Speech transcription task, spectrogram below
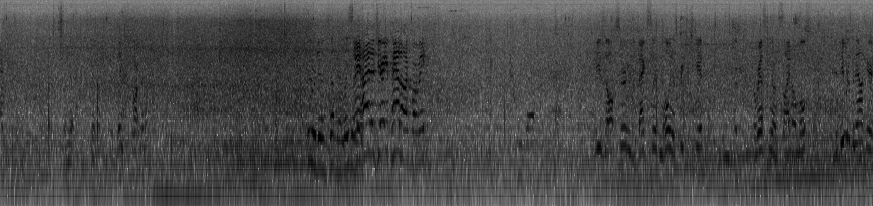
and the, the, the police department. We were doing something illegal. Say hi to Jerry Paddock for me. Who's that? He's the officer who's a backslidden holiness preacher's kid. He was arrested me on sight almost. If he would have been out here,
